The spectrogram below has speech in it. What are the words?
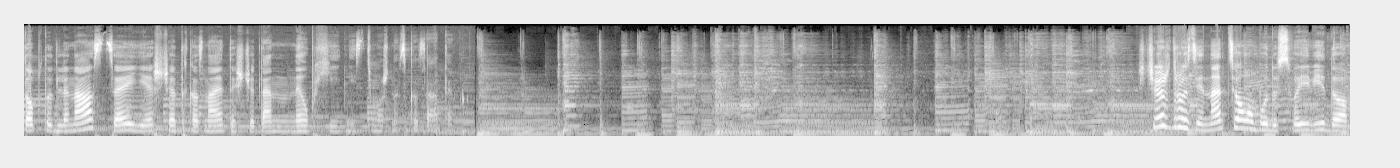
Тобто для нас це є ще така, знаєте, щоденна необхідність, можна сказати. Що ж, друзі, на цьому буду своє відео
